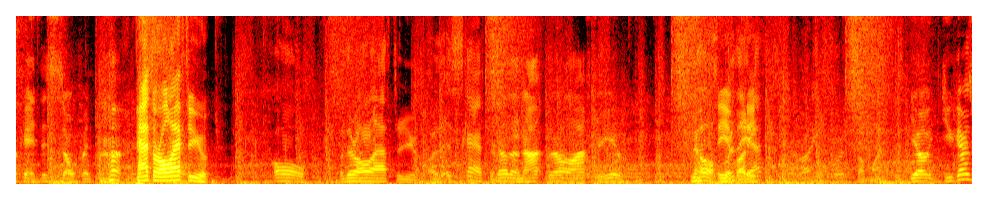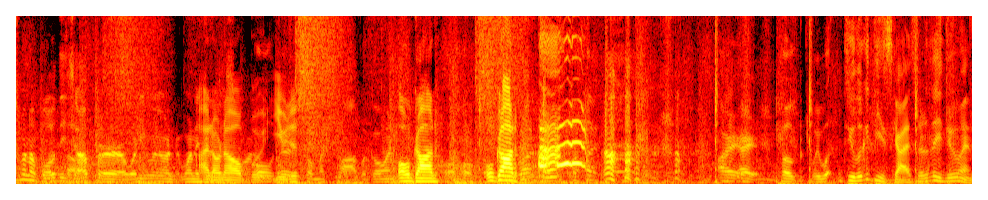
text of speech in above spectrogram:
okay, this is open. Pat, they're all after you. Oh, they're all after you. Is this guy after no, me? they're not. They're all after you. No, See ya, where they buddy. At? They're running towards someone. Yo, do you guys want to blow these up, or what do you want, want to do? I don't know, but? Oh, you just- so much lava going. Oh god. Oh, Oh god. Ah! alright, alright. Oh, wait, what? Dude, look at these guys. What are they doing?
